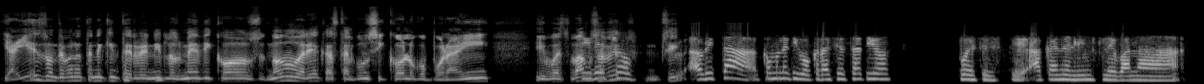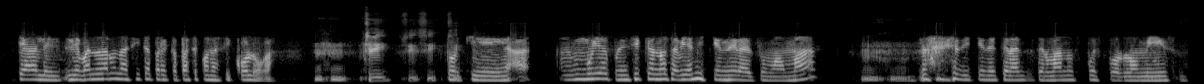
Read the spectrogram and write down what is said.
Y ahí es donde van a tener que intervenir los médicos. No dudaría que hasta algún psicólogo por ahí. Y pues vamos a ver. ¿sí? Ahorita, como le digo, gracias a Dios, pues este acá en el IMSS le van a ya le, le van a dar una cita para que pase con la psicóloga. Sí, sí, sí. Porque muy al principio no sabía ni quién era su mamá, no sabía ni quiénes eran sus hermanos, pues por lo mismo.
